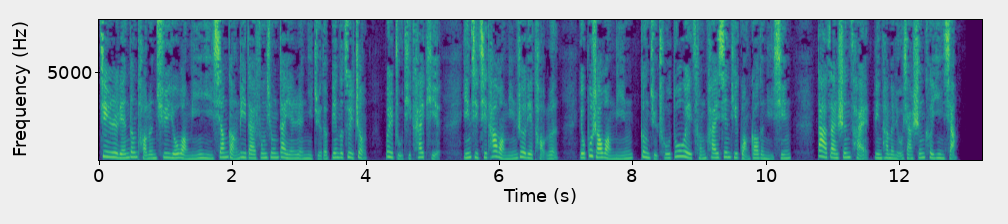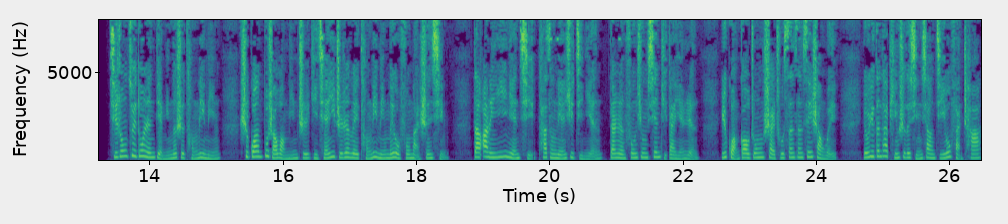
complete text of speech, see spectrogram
近日，连登讨论区有网民以“香港历代丰胸代言人，你觉得编的最正”为主题开帖，引起其他网民热烈讨论。有不少网民更举出多位曾拍纤体广告的女星，大赞身材令他们留下深刻印象。其中最多人点名的是滕丽名，事关不少网民之以前一直认为滕丽名没有丰满身形，但二零一一年起，她曾连续几年担任丰胸纤体代言人，于广告中晒出三三 C 上围。由于跟她平时的形象极有反差，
